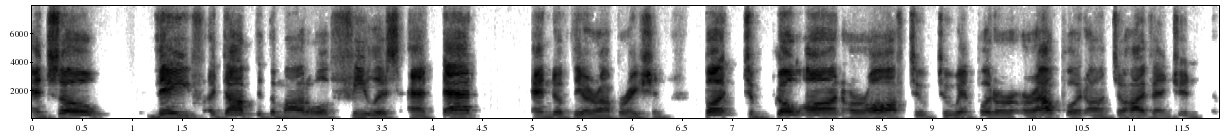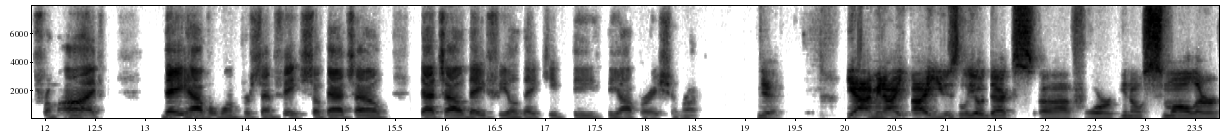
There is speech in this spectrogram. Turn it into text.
And so they've adopted the model of feeless at that end of their operation. But to go on or off to, to input or, or output onto Hive Engine from Hive, they have a 1% fee. So that's how that's how they feel they keep the, the operation running. Yeah. Yeah, I mean, I I use Leodex uh, for you know smaller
